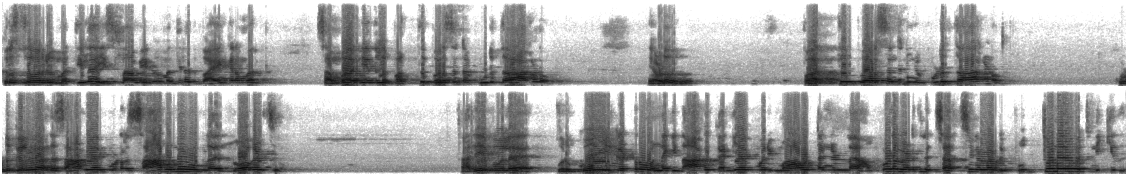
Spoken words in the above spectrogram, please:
கிறிஸ்தவர்கள் மத்தியில இஸ்லாமியர்கள் மத்தியில அது பயங்கரமா இருக்கு. சம்பாத்தியத்துல பத்து பர்சன்டா கொடுத்து ஆகணும். எவ்வளவு? பத்து பர்சன்ட் நீங்க கொடுத்து ஆகணும். கொடுக்கலன்னா அந்த சாமியார் போடுற சாபமே உங்களை நோகடிச்சிடும் அதே போல ஒரு கோவில் கட்டுறோம். இன்னைக்கு நாக கன்னியாகுமரி மாவட்டங்கள்ல அவ்வளவு இடத்துல சர்ச்சுகள் அப்படி புத்துணர்வு பெற்று நிக்குது.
